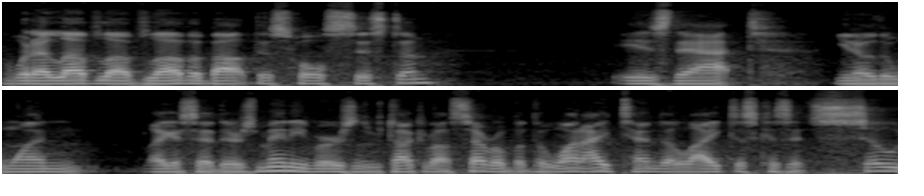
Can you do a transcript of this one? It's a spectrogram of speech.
what I love, love, love about this whole system is that, you know, the one like I said, there's many versions. We talked about several, but the one I tend to like just because it's so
